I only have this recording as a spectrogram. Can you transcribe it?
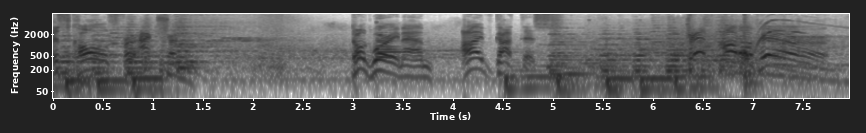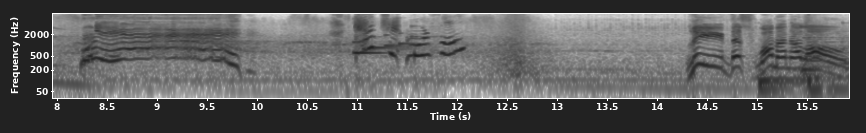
This calls for action. Don't worry, ma'am. I've got this. Get out of here! Catch it, Morphle! Leave this woman alone.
